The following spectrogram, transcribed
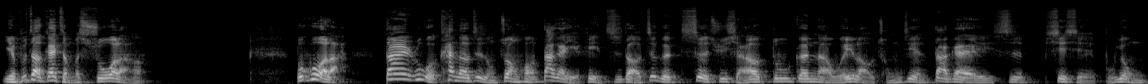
也不知道该怎么说了哈。不过啦，当然，如果看到这种状况，大概也可以知道，这个社区想要都更啊、危老重建，大概是谢谢不用，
